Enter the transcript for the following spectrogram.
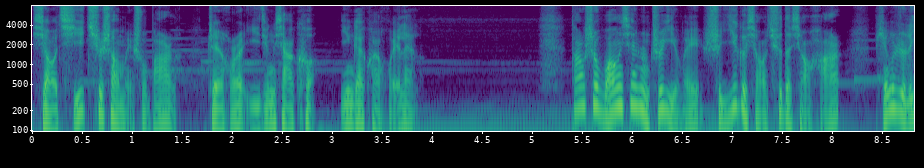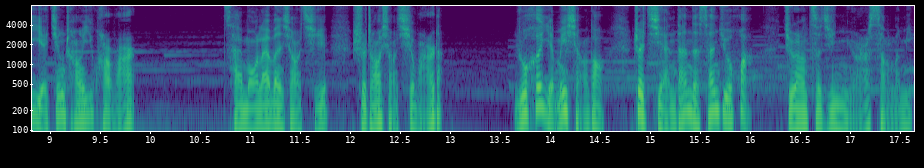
小齐去上美术班了，这会儿已经下课，应该快回来了。当时，王先生只以为是一个小区的小孩，平日里也经常一块玩。蔡某来问小齐，是找小齐玩的。如何也没想到，这简单的三句话就让自己女儿丧了命。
